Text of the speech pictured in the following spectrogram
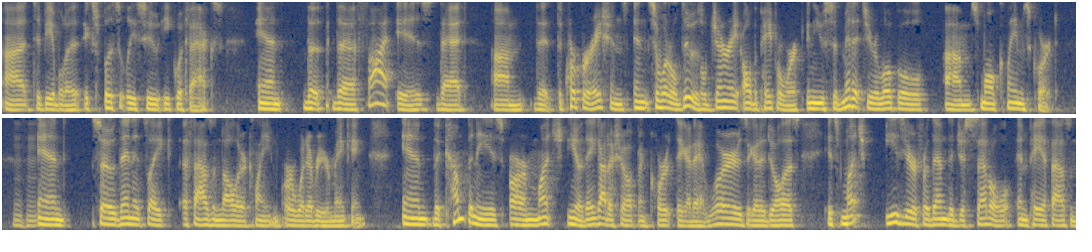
uh, to be able to explicitly sue Equifax, and the the thought is that um, that the corporations and so what it'll do is it'll generate all the paperwork and you submit it to your local um, small claims court Mm-hmm. And so then it's like a thousand dollar claim or whatever you're making. And the companies are much, you know, they got to show up in court. They got to have lawyers. They got to do all this. It's much easier for them to just settle and pay a thousand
